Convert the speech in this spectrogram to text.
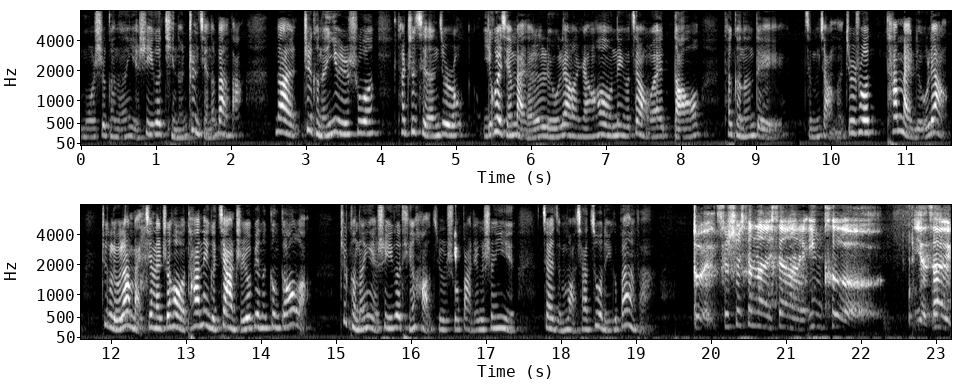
模式可能也是一个挺能挣钱的办法。那这可能意味着说，他之前就是一块钱买来的流量，然后那个再往外倒，他可能得怎么讲呢？就是说，他买流量，这个流量买进来之后，他那个价值又变得更高了。这可能也是一个挺好，就是说把这个生意再怎么往下做的一个办法。对，其实现在像映客也在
